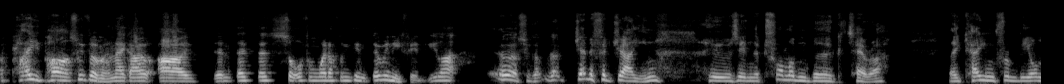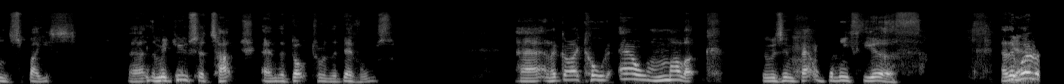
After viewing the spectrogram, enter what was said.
have played parts with them, and they go, "Oh, and they, they sort of went off and didn't do anything." You're like, Who else we got? We've got Jennifer Jayne, who was in the Trollenberg Terror. They came from beyond space. Uh, the Medusa Touch and the Doctor and the Devils. Uh, and a guy called Al Mulock, who was in Battle Beneath the Earth. Now, there Yeah. were a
